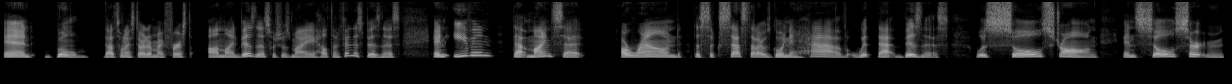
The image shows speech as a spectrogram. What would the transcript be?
And boom, that's when I started my first online business, which was my health and fitness business. And even that mindset around the success that I was going to have with that business was so strong and so certain.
